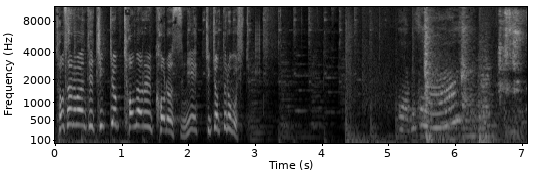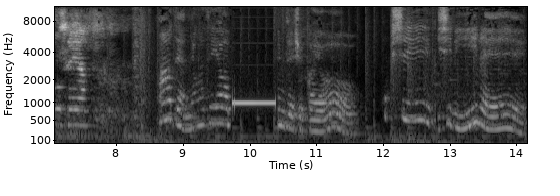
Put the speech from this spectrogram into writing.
저 사람한테 직접 전화를 걸었으니 직접 들어보시죠. 네, 여보세요? 여보세요? 아, 네, 안녕하세요. 힘드실까요? 혹시 22일에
